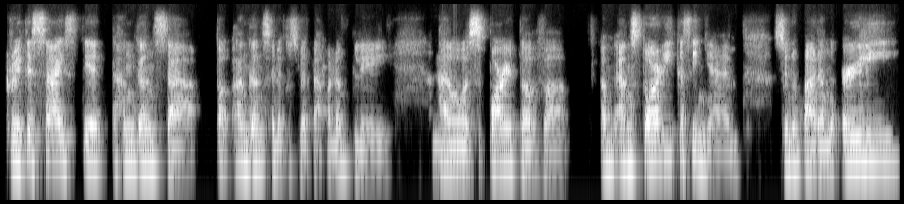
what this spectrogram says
criticized it hanggang sa hanggang sa nagsusulat ako ng play. I was part of, uh, ang, ang story kasi niyan, so nung parang early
